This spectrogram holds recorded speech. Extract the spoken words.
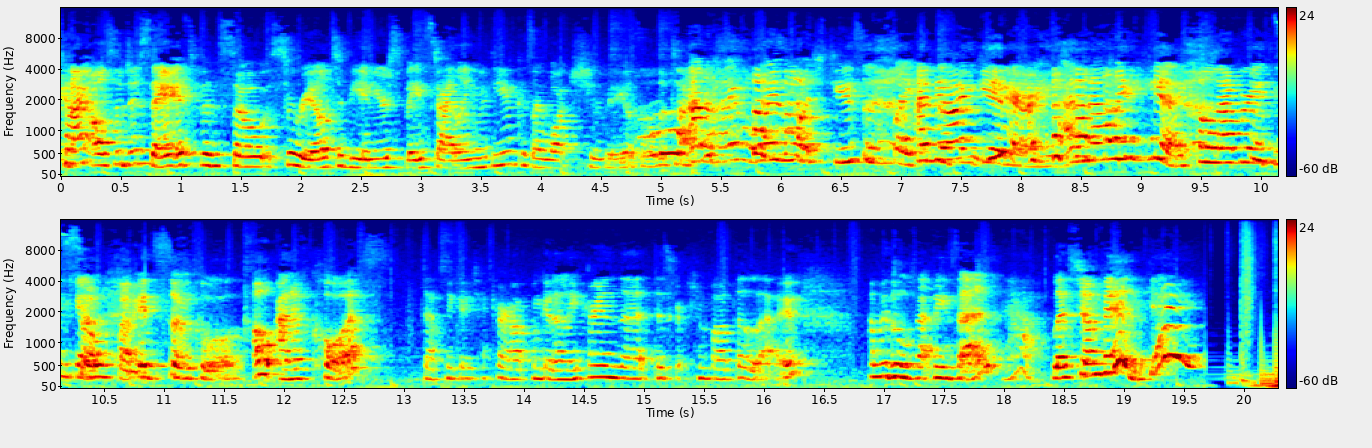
Can I also just say it's been so surreal to be in your space styling with you because I watch your videos all the oh, time. and I've always watched you since like and the beginning. and now we're here collaborating. It's so funny. It's so cool. Oh, and of course, definitely go check her out. I'm gonna leave her in the description bar below. And with all of that being said, yeah, let's jump in. Yay!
